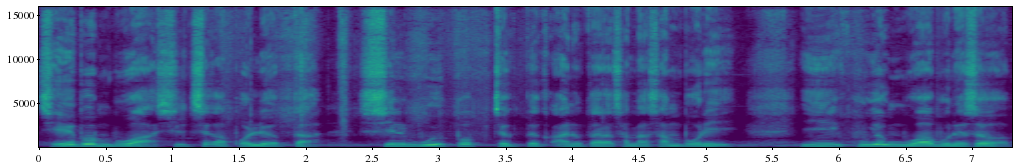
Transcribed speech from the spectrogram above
재범무와 실체가 본래 없다. 실무유법 적덕 안우따라 삼마 삼보리 이 구경무화분에서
